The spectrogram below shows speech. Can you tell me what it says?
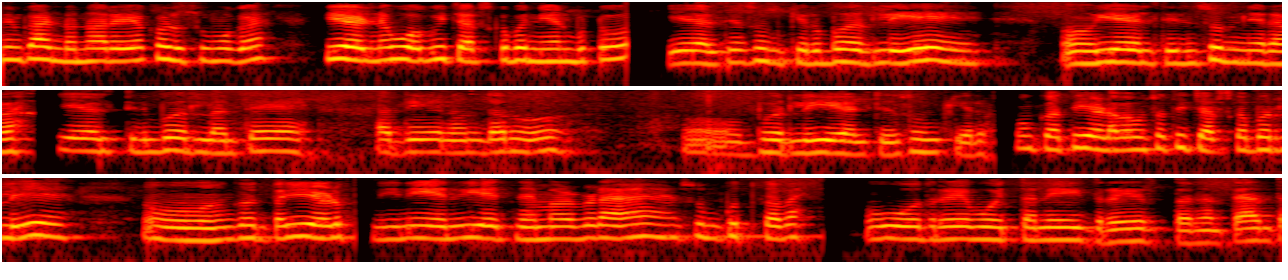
ನಿಮ್ಮ ಗಂಡನರೇ ಕಳಿಸು ಮಗ. ಏಳನೇ ಹೋಗಿ ವಿಚಾರಿಸ್ಕೊ ಬನ್ನಿ ಅಂದ್ಬಿಟ್ಟು. ಹೇಳ್ತೀನಿ ಸುಮ್ಕಿರು, ಬರಲಿ. ಹೇಳ್ತೀನಿ ಸುಮ್ಮನಿರ ಹೇಳ್ತೀನಿ ಬರ್ಲಂತೆ. ಅದೇನಂದರು? ಬರಲಿ ಹೇಳ್ತೀನಿ ಸುಮ್ಕಿರು ಸುಮ್ಕತಿ ಹೇಳವ ಒಂದ್ಸತಿ ಚರ್ಸ್ಕ ಬರಲಿ. ಹಂಗಂತ ಹೇಳು. ನೀನು ಏನು ಯೋಚನೆ ಮಾಡಬೇಡ ಸುಮ್ ಕುತ್ಕವ ಹೋದ್ರೆ ಹೋಯ್ತಾನೆ, ಇದ್ರೆ ಇರ್ತಾನಂತ ಅಂತ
